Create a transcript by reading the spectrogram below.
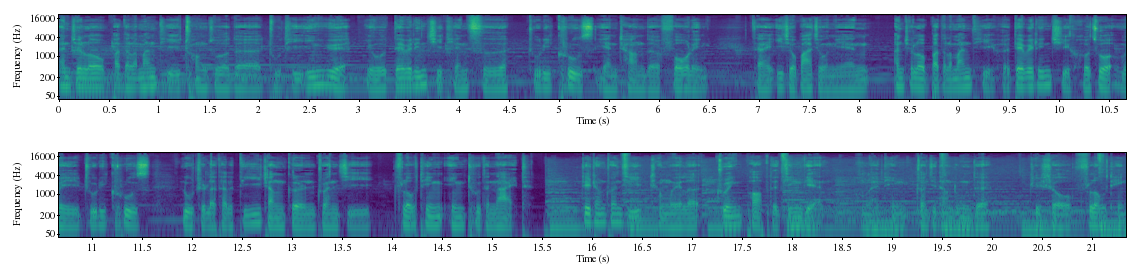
Angelo Badalamenti 创作的主题音乐，由 David Lynch 填词，Julie Cruz 演唱的《Falling》。在一九八九年，Angelo Badalamenti 和 David Lynch 合作，为 Julie Cruz 录制了他的第一张个人专辑《Floating into the Night》。这张专辑成为了 Dream Pop 的经典。我们来听专辑当中的这首《Floating》。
